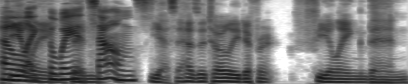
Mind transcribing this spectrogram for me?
I feeling. like the way than- it sounds. Yes, it has a totally different feeling than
